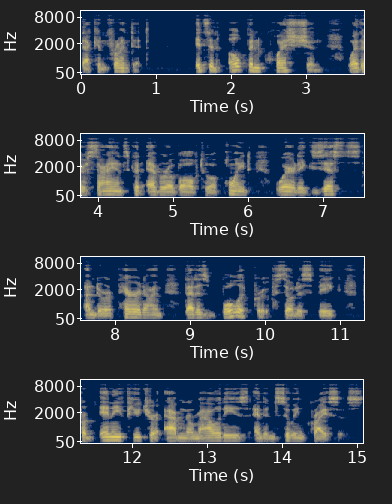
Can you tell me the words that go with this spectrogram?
that confront it. It's an open question whether science could ever evolve to a point where it exists under a paradigm that is bulletproof, so to speak, from any future abnormalities and ensuing crisis.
